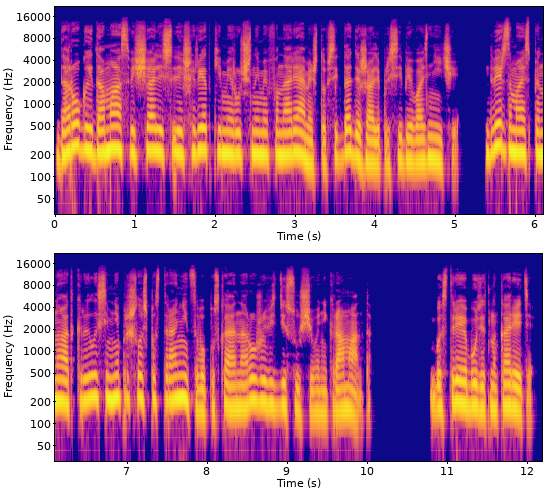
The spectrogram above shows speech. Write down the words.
Дорога и дома освещались лишь редкими ручными фонарями, что всегда держали при себе возничие. Дверь за моей спиной открылась, и мне пришлось посторониться, выпуская наружу вездесущего некроманта. «Быстрее будет на карете», —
